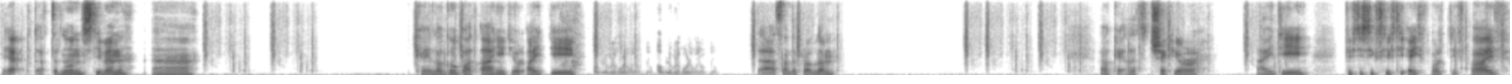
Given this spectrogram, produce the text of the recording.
Yeah, good afternoon, Steven. Uh, okay, logo, but I need your ID. That's not a problem. Okay, let's check your ID. 56, 58, 45.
